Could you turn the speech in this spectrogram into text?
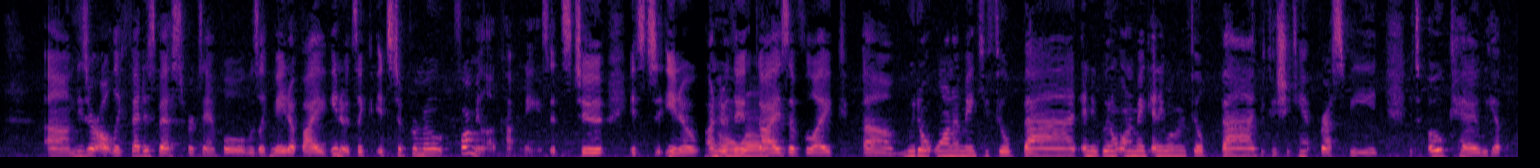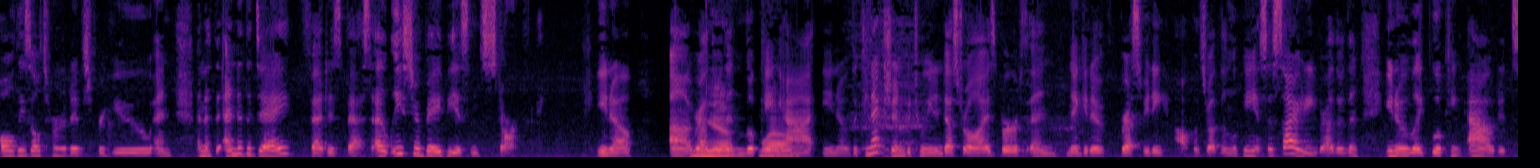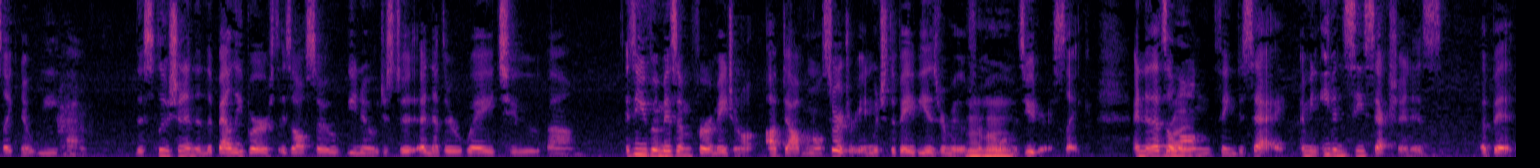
Um, these are all like Fed is Best, for example, was like made up by you know it's like it's to promote formula companies. It's to it's to, you know under oh, the wow. guise of like um, we don't want to make you feel bad, and we don't want to make any woman feel bad because she can't breastfeed. It's okay. We have all these alternatives for you, and and at the end of the day, Fed is best. At least your baby isn't starving, you know uh, rather yeah. than looking wow. at you know the connection between industrialized birth and negative breastfeeding outcomes rather than looking at society rather than you know like looking out it's like no we have the solution and then the belly birth is also you know just a, another way to um, it's a euphemism for a major abdominal surgery in which the baby is removed mm-hmm. from a woman's uterus like and that's a right. long thing to say i mean even c-section is a bit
